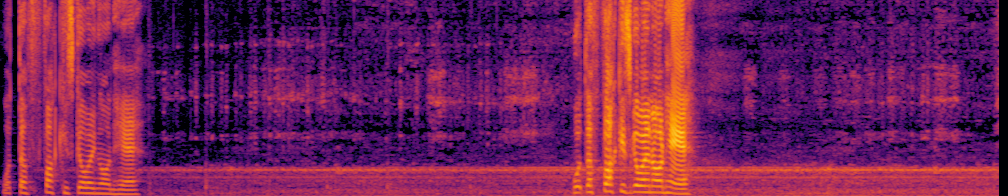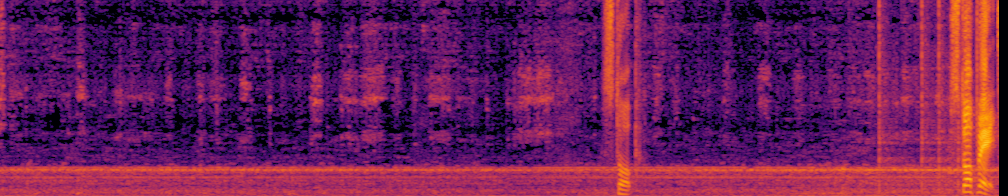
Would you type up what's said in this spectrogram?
What the fuck is going on here? What the fuck is going on here? Stop. Stop it!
